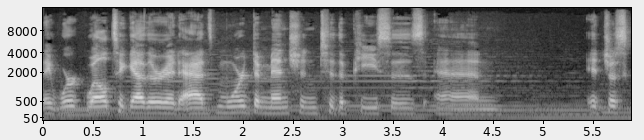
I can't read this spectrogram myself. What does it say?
they work well together. It adds more dimension to the pieces and it just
